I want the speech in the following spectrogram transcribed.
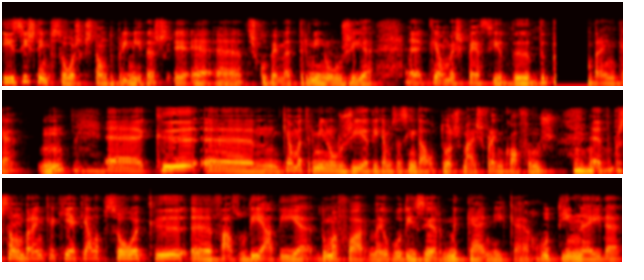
existem pessoas que estão deprimidas, é, é, é, desculpem-me a terminologia, é, que é uma espécie de depressão branca, Hum? Uh, que, uh, que é uma terminologia, digamos assim, de autores mais francófonos, uhum. uh, depressão branca, que é aquela pessoa que faz o dia a dia de uma forma, eu vou dizer, mecânica, rotineira,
